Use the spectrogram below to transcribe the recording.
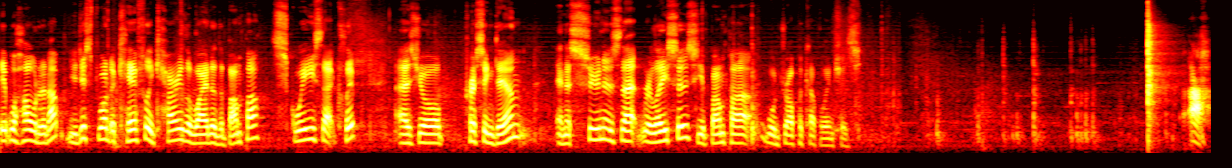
it will hold it up. You just want to carefully carry the weight of the bumper, squeeze that clip as you're pressing down, and as soon as that releases, your bumper will drop a couple inches. Ah,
